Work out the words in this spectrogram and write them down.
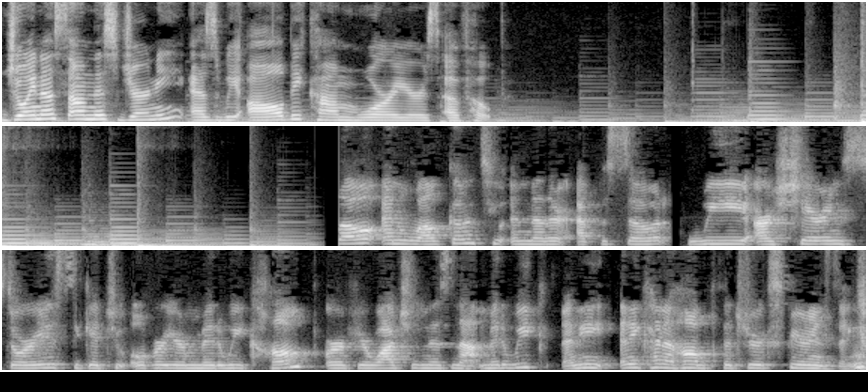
Join us on this journey as we all become warriors of hope. Hello and welcome to another episode. We are sharing stories to get you over your midweek hump, or if you're watching this not midweek, any any kind of hump that you're experiencing,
